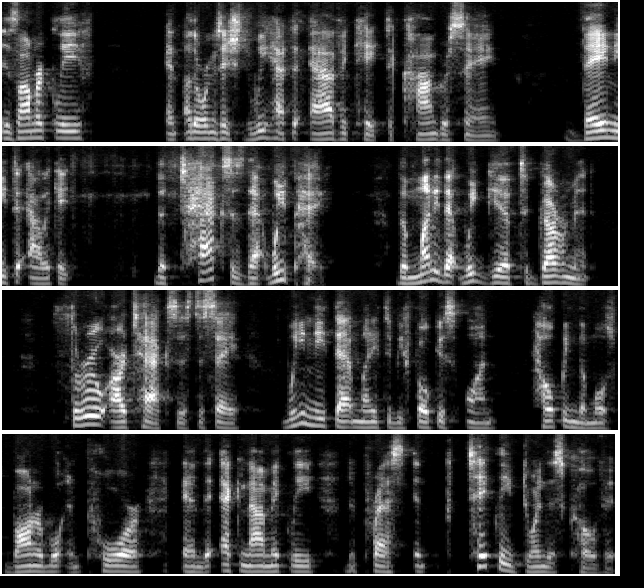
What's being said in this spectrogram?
Islamic Relief and other organizations, we have to advocate to Congress saying they need to allocate the taxes that we pay, the money that we give to government through our taxes to say we need that money to be focused on helping the most vulnerable and poor and the economically depressed, and particularly during this COVID.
